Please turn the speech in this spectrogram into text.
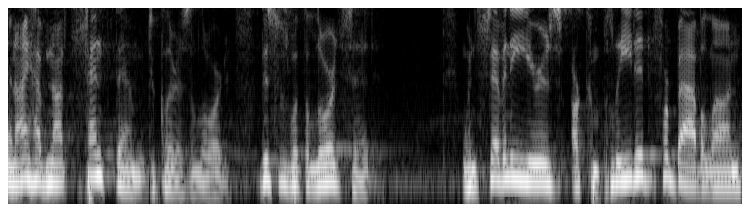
and I have not sent them, declares the Lord. This is what the Lord said. When 70 years are completed for Babylon,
